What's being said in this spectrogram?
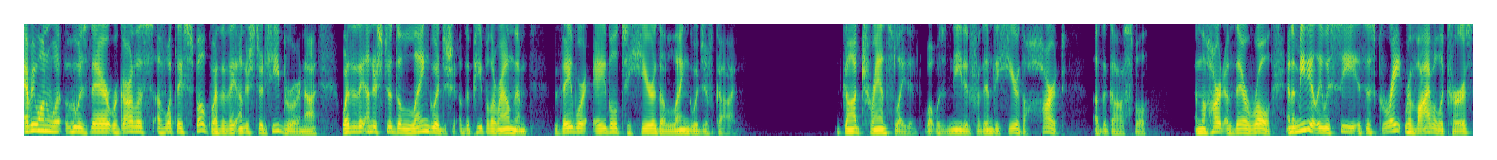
Everyone who was there, regardless of what they spoke, whether they understood Hebrew or not, whether they understood the language of the people around them, they were able to hear the language of God. God translated what was needed for them to hear the heart of the gospel and the heart of their role. And immediately we see is this great revival occurs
